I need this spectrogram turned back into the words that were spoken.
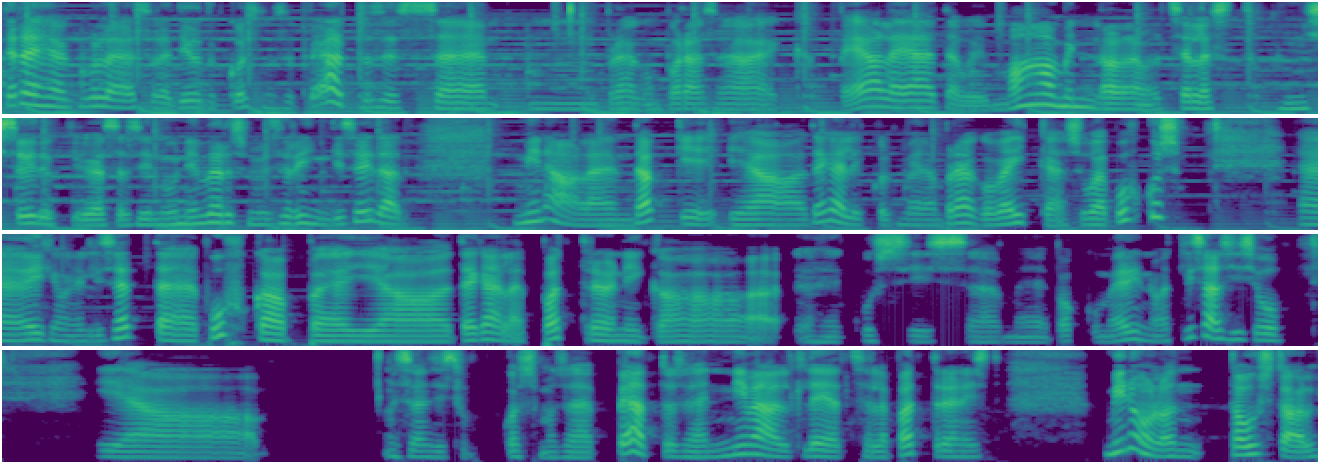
tere, hea kuulaja, sa oled jõudnud kosmosepeatusesse. Mm, praegu on paras aeg peale jääda või maha minna, olenevalt sellest, mis sõidukiga sa siin universumis ringi sõidad. mina olen Taki ja tegelikult meil on praegu väike suvepuhkus. Äh, õigemini Lisette puhkab ja tegeleb Patreoniga, kus siis me pakume erinevat lisasisu ja see on siis kosmosepeatuse nime alt, leiad selle Patreonist minul on taustal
